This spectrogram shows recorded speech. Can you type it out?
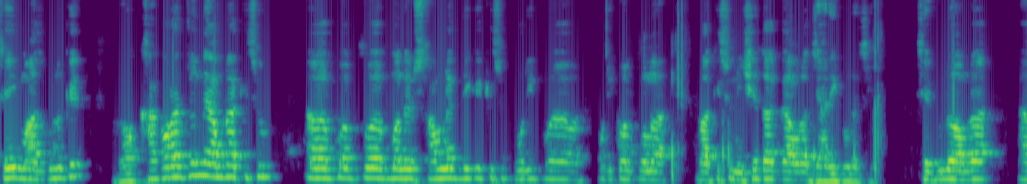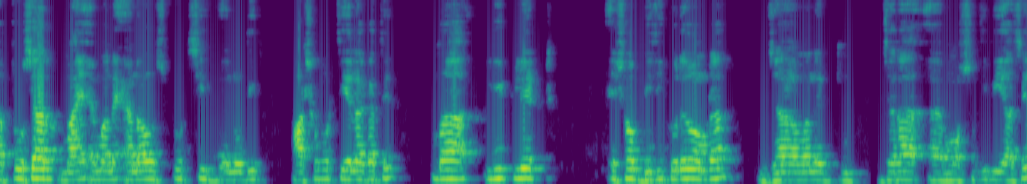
সেই মাছগুলোকে রক্ষা করার জন্য আমরা কিছু মানে সামনের দিকে কিছু পরি- পরিকল্পনা বা কিছু নিষেধাজ্ঞা আমরা জারি করেছি। সেগুলো আমরা প্রচার মানে অ্যানাউন্স করছি নদীর পার্শ্ববর্তী এলাকাতে বা লিফলেট এসব বিলি করেও আমরা যা মানে যারা মৎস্যজীবী আছে,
